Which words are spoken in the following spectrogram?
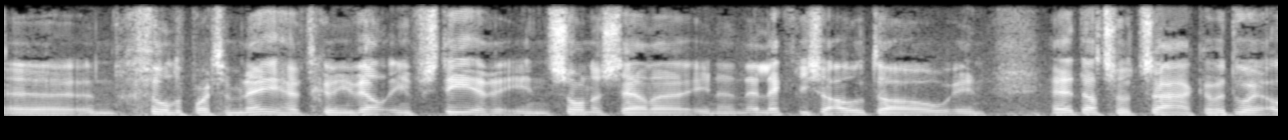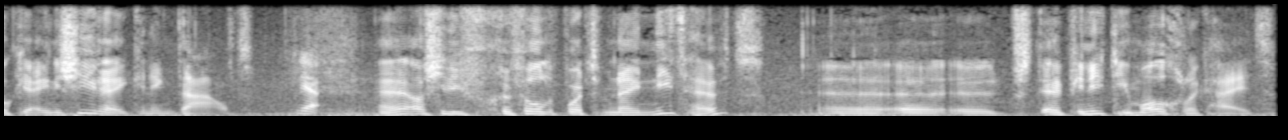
een gevulde portemonnee hebt, kun je wel investeren in zonnecellen, in een elektrische auto, in dat soort zaken, waardoor ook je energierekening daalt. Ja. als je die gevulde portemonnee niet hebt, heb je niet die mogelijkheid.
